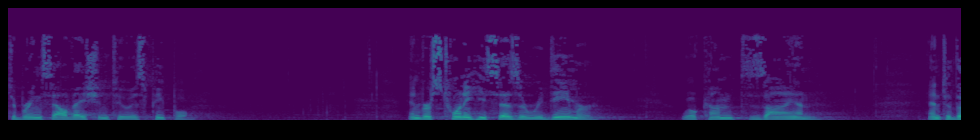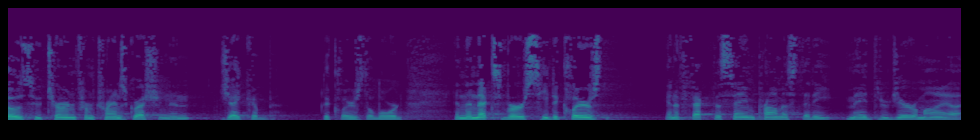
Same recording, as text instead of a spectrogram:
to bring salvation to his people. In verse 20, he says, A redeemer will come to Zion and to those who turn from transgression in Jacob, declares the Lord. In the next verse, he declares, in effect, the same promise that he made through Jeremiah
